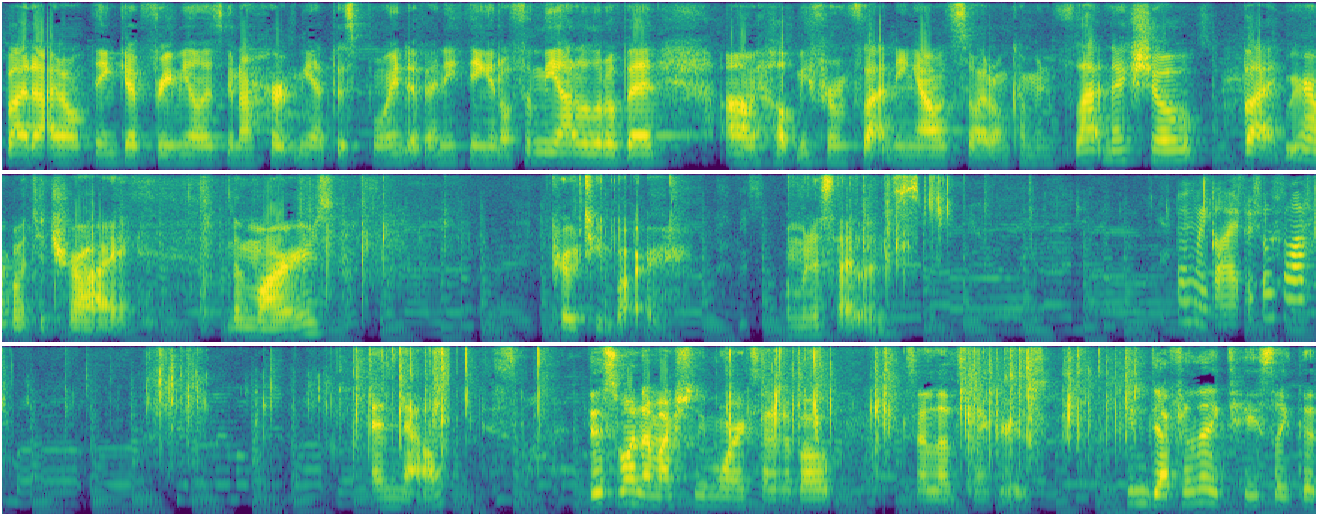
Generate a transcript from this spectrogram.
But I don't think a free meal is gonna hurt me at this point. If anything, it'll fill me out a little bit, um, help me from flattening out so I don't come in flat next show. But we're about to try the Mars protein bar. I'm gonna silence. Oh my god, it's so soft. And now, this one. This one I'm actually more excited about because I love Snickers. You can definitely like, taste like the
